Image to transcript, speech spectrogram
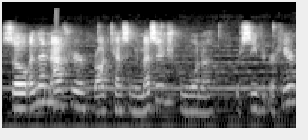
So, and then after broadcasting the message, we want to receive it right here.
